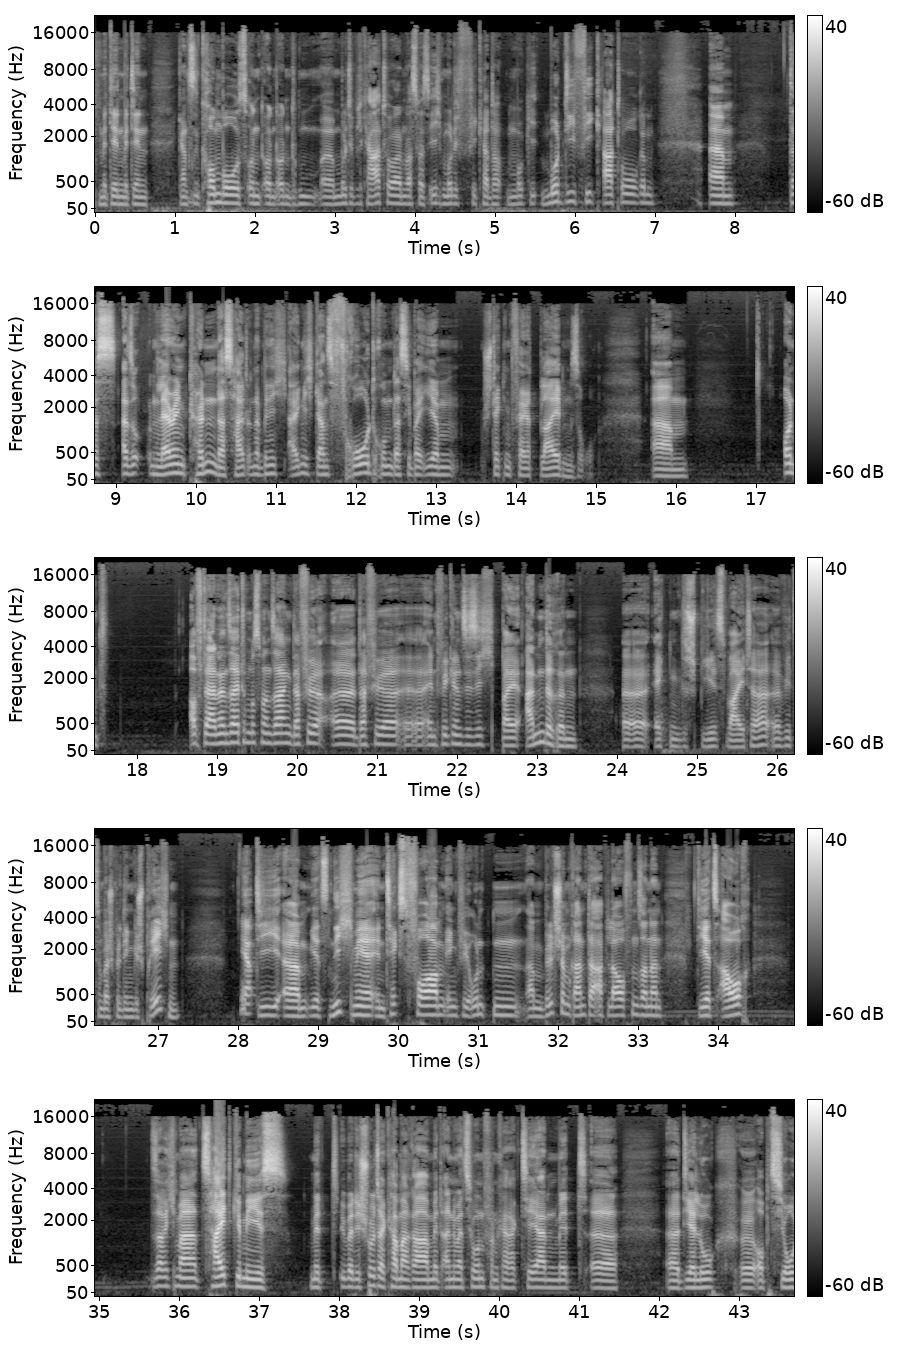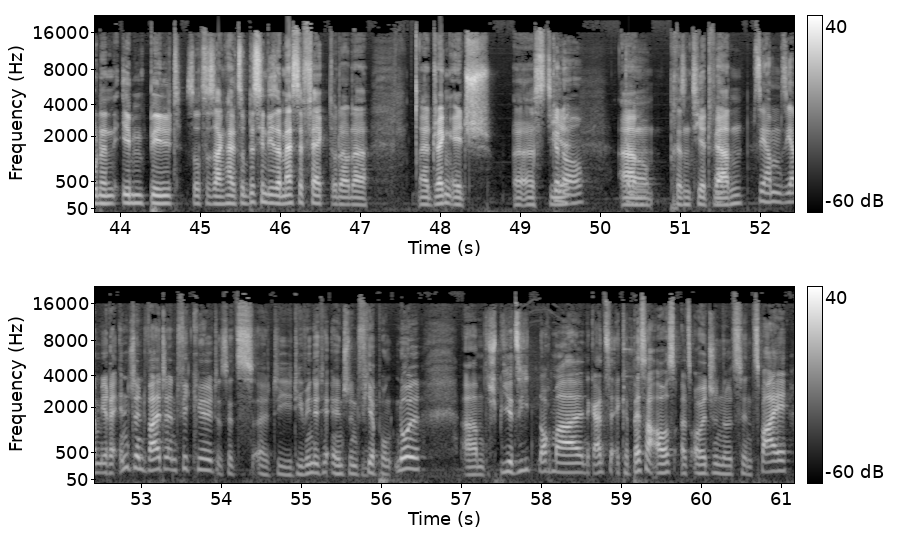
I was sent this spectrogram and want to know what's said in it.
Mit den, mit den ganzen Kombos und, und, und äh, Multiplikatoren, was weiß ich, Modifikator, Modifikatoren. Ähm, das, also, und Larian können das halt und da bin ich eigentlich ganz froh drum, dass sie bei ihrem Steckenpferd bleiben, so. Ähm, und auf der anderen Seite muss man sagen, dafür, äh, dafür äh, entwickeln sie sich bei anderen äh, Ecken des Spiels weiter, äh, wie zum Beispiel den Gesprächen ja. die ähm, jetzt nicht mehr in Textform irgendwie unten am Bildschirmrand da ablaufen, sondern die jetzt auch, sag ich mal, zeitgemäß mit über die Schulterkamera, mit Animationen von Charakteren, mit äh, äh, Dialogoptionen äh, im Bild sozusagen halt so ein bisschen dieser Mass Effect oder oder äh, Dragon Age äh, Stil genau. Ähm, genau. präsentiert werden. Ja, sie haben sie haben ihre Engine weiterentwickelt, das ist jetzt äh, die Divinity Engine 4.0. Ähm, das Spiel sieht noch mal eine ganze Ecke besser aus als Original Sin 2.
